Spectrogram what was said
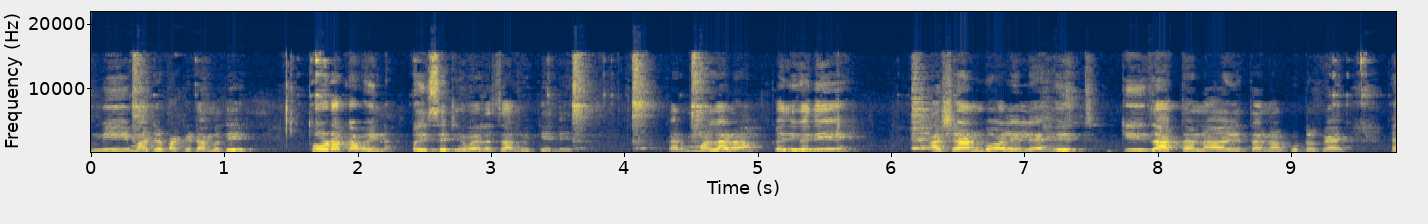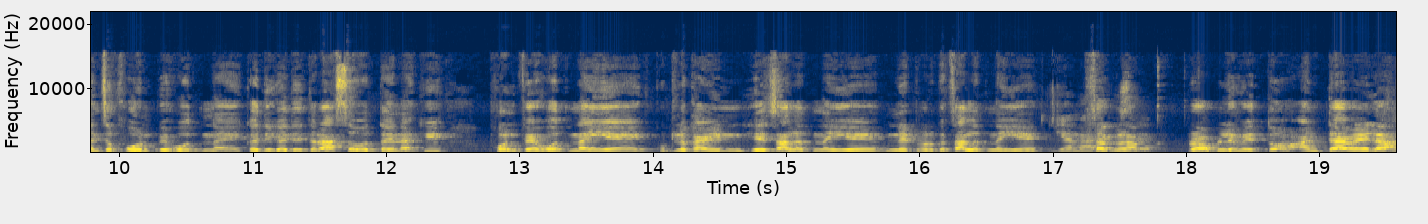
मी माझ्या पाकिटामध्ये थोडं का होईना पैसे ठेवायला चालू केले. कारण मला ना कधी कधी असे अनुभव आलेले आहेत की जाताना येताना कुठं काय ह्यांचं फोनपे होत नाही. कधी कधी तर असं होतं आहे ना की फोनपे होत नाहीये कुठलं काय हे चालत नाहीये नेटवर्क चालत नाहीये सगळा. प्रॉब्लेम येतो. आणि त्यावेळेला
